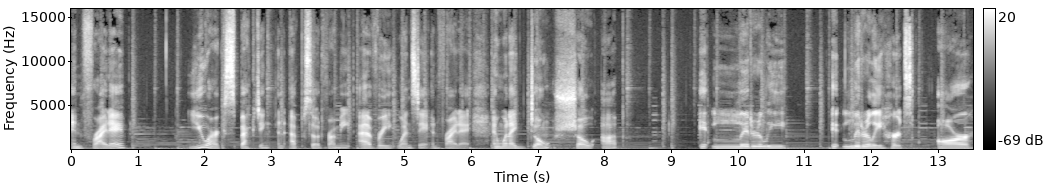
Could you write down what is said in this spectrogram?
and Friday, you are expecting an episode from me every Wednesday and Friday. And when I don't show up, it literally it literally hurts our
